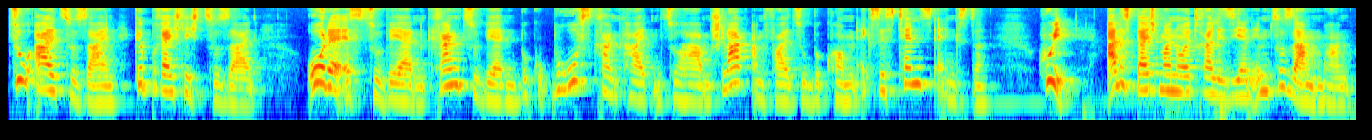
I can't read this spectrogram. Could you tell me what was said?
Zu alt zu sein, gebrechlich zu sein oder es zu werden, krank zu werden, Berufskrankheiten zu haben, Schlaganfall zu bekommen, Existenzängste. Hui, alles gleich mal neutralisieren im Zusammenhang.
